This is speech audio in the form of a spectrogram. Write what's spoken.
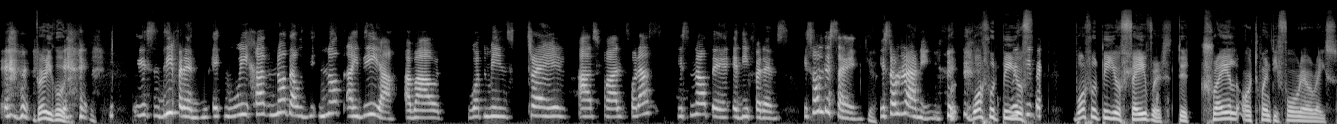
Very good. It's different. Eh, we had not not idea about what means trail asphalt. For us it's not a, a difference. It's all the same. Yeah. it's all running. What would be your different. what would be your favorite the trail or 24 hour race?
